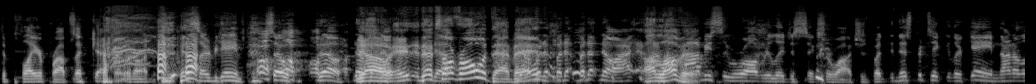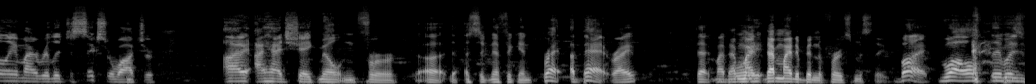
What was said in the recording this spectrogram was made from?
the player props I've got going on in certain games. So no, no, Yo, no, it- that's yeah. not wrong with that, man. no, but, but, but no, I, I love it. Obviously, we're all religious Sixer watchers, but in this particular game, not only am I a religious Sixer watcher, I, I had Shake Milton for uh, a significant bet, a bet, right? That my That boy, might that might have been the first mistake. but well, it was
